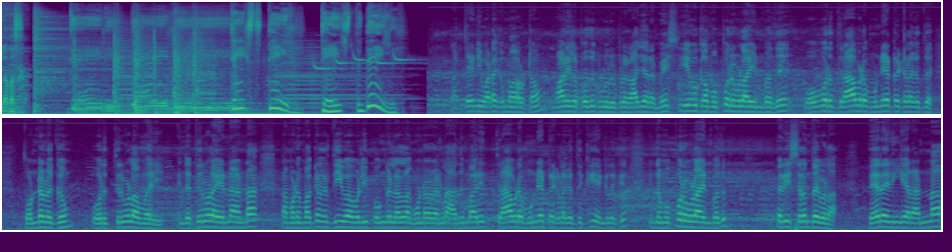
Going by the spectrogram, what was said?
இலவசம். தேனி வடக்கு மாவட்டம் மாநில பொதுக்குழு உறுப்பினர் ராஜா ரமேஷ் திமுக முப்பது விழா என்பது ஒவ்வொரு திராவிட முன்னேற்ற கழகத்து தொண்டனுக்கும் ஒரு திருவிழா மாதிரி. இந்த திருவிழா என்னன்னா நம்முடைய மக்களுக்கு தீபாவளி பொங்கல் எல்லாம் கொண்டாடுறாங்களா அது மாதிரி திராவிட முன்னேற்ற கழகத்துக்கு எங்களுக்கு இந்த முப்பது விழா என்பது பெரிய சிறந்த விழா. பேரறிஞர் அண்ணா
